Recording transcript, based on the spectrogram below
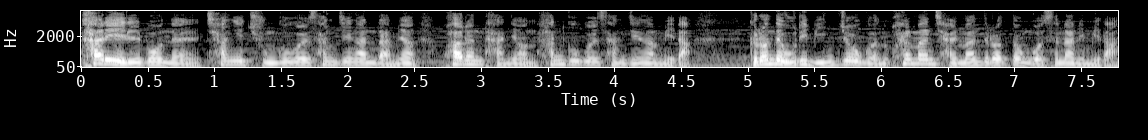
칼이 일본을, 창이 중국을 상징한다면 활은 단연 한국을 상징합니다. 그런데 우리 민족은 활만 잘 만들었던 것은 아닙니다.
